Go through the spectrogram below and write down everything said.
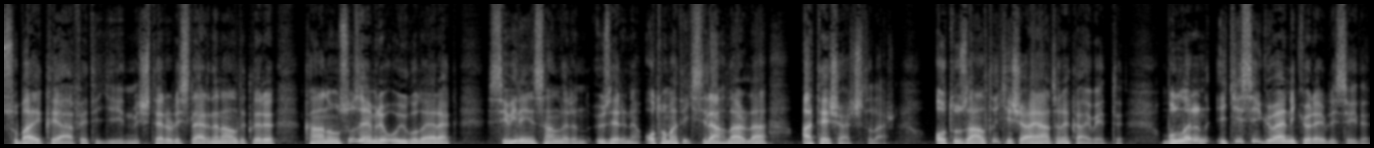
subay kıyafeti giyinmiş teröristlerden aldıkları kanunsuz emri uygulayarak sivil insanların üzerine otomatik silahlarla ateş açtılar. 36 kişi hayatını kaybetti. Bunların ikisi güvenlik görevlisiydi.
